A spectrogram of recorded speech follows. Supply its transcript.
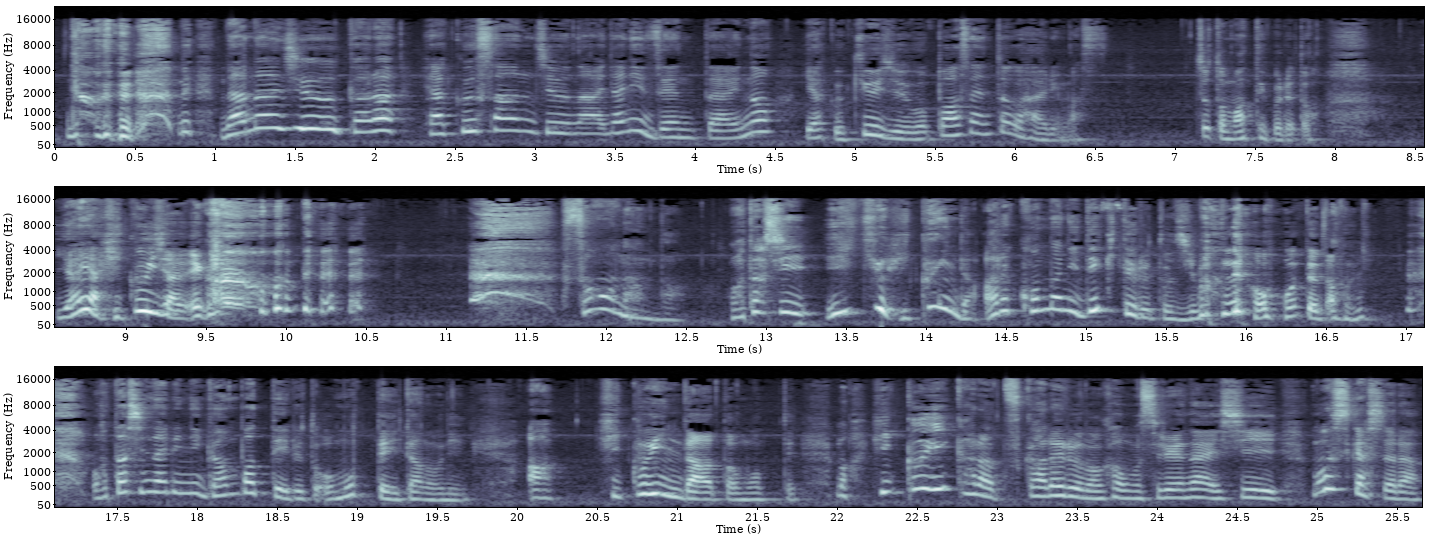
で70から130の間に全体の約95%が入ります。ちょっと待ってくれと。やや低いじゃねえか。っ てそうなんだ。私 EQ 低いんだ。あれこんなにできてると自分では思ってたのに。私なりに頑張っていると思っていたのに。あ低いんだと思って、まあ、低いから疲れるのかもしれないしもしかしたら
